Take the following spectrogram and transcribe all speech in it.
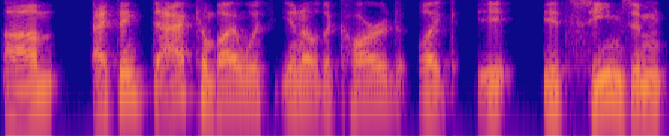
um, I think that combined with you know the card, like it it seems Im-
